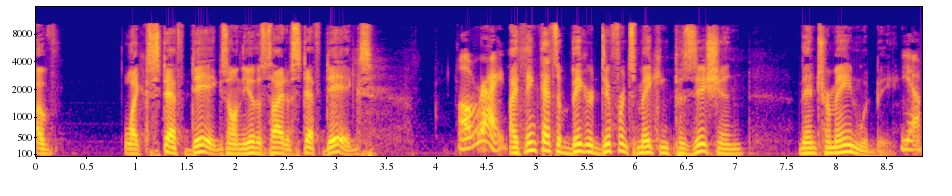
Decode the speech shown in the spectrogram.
of like Steph Diggs on the other side of Steph Diggs, All right. I think that's a bigger difference making position than Tremaine would be. Yeah.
